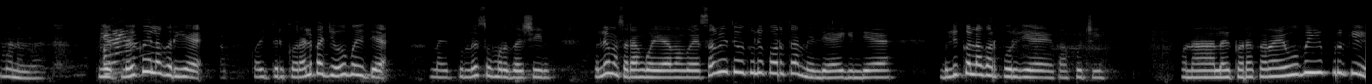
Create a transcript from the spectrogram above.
म्हणून येतलंय पहिलं घरी आहे. काहीतरी करायला पाहिजे हो बाई त्या. नाही तुला समोर जाशील. भले मस्त रांगोळ्या मांगोळ्या सगळे ते तुला करता. मेंद्या गिंद्या भली कलाकार पोरगी आहे काकूची. कोणाला करा करा आहे हो बाई पोरगी.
